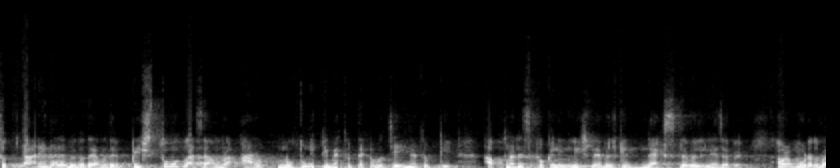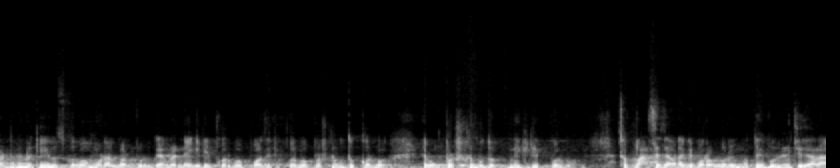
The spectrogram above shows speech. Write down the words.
সো তারই ধারাবাহিকতায় আমাদের বিশতম ক্লাসে আমরা আরও নতুন একটি মেথড দেখাবো, যেই মেথডটি আপনার স্পোকেন ইংলিশ লেভেলকে নেক্সট লেভেলে নিয়ে যাবে। আমরা মডেল ভার্বগুলোকে ইউজ করব মডেল ভার্বগুলোকে আমরা নেগেটিভ করব পজিটিভ করব, প্রশ্নবোধক করব এবং প্রশ্নবোধক নেগেটিভ করব। সো ক্লাসে যাওয়ার আগে বরাবরের মতোই বলে নিচ্ছি, যারা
